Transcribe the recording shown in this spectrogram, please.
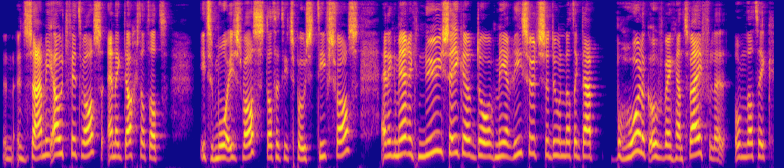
een, een Sami-outfit was. En ik dacht dat dat iets moois was, dat het iets positiefs was. En ik merk nu, zeker door meer research te doen, dat ik daar behoorlijk over ben gaan twijfelen. Omdat ik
